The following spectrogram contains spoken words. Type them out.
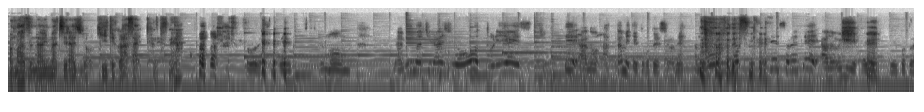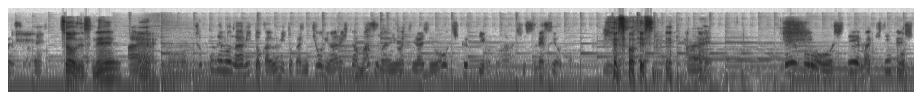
まあ、まず波町ラジオを聞いてくださいって感じですね。そうですね。もう波町ラジオをとりあえず聞いて、あの温めてってことですよね。あのそう ですね。それであの海に入るっていうことですよね。そうですね。はい。あのちょっとでも波とか海とかに興味がある人は、まず波町ラジオを聞くっていうことが必須ですよと。そうですね。はい、はいで、フォローをして、まあ、きちんと習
